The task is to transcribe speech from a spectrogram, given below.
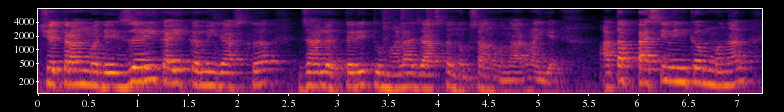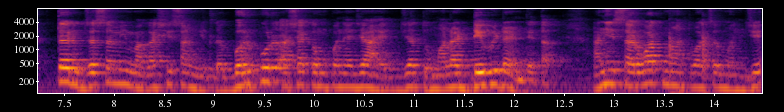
क्षेत्रांमध्ये जरी काही कमी जास्त झालं तरी तुम्हाला जास्त नुकसान होणार नाहीये. आता पॅसिव्ह इन्कम म्हणाल तर जसं मी मगाशी सांगितलं भरपूर अशा कंपन्या ज्या आहेत ज्या तुम्हाला डिव्हिडंड देतात. आणि सर्वात महत्वाचं म्हणजे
